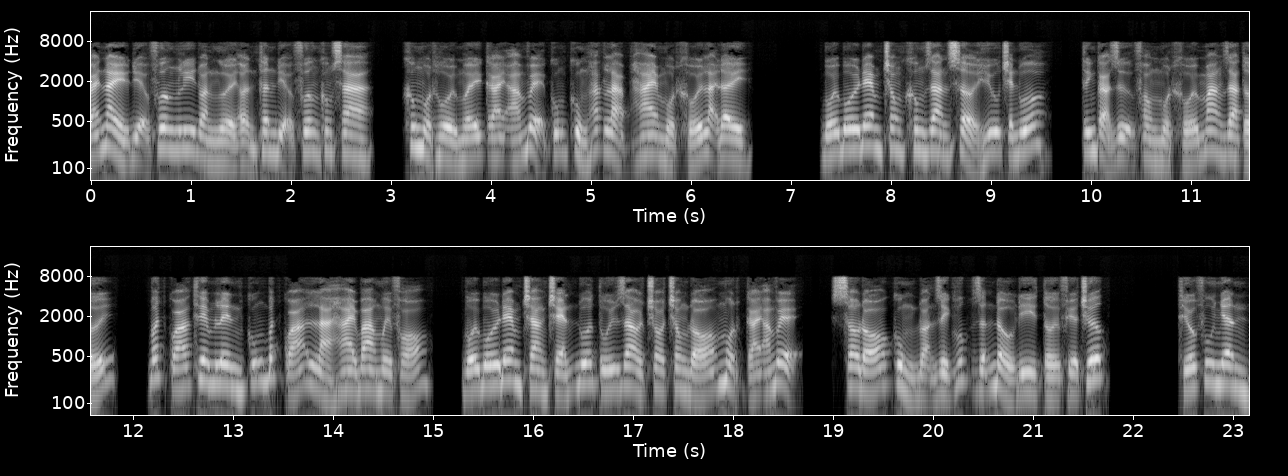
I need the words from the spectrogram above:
Cái này địa phương ly đoàn người ẩn thân địa phương không xa, không một hồi mấy cái ám vệ cũng cùng hắc lạp hai một khối lại đây. Bối bối đem trong không gian sở hữu chén đũa, tính cả dự phòng một khối mang ra tới, bất quá thêm lên cũng bất quá là hai ba mươi phó. Bối bối đem trang chén đũa túi giao cho trong đó một cái ám vệ, sau đó cùng đoạn dịch húc dẫn đầu đi tới phía trước. Thiếu phu nhân,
